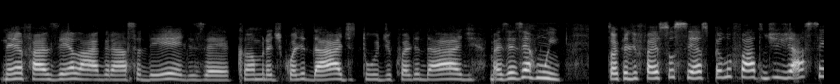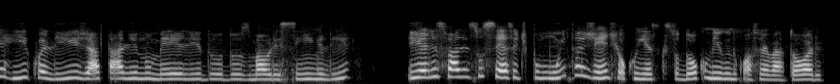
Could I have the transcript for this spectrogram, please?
né, fazer lá a graça deles, é câmera de qualidade, tudo de qualidade, mas eles é ruim. Só que ele faz sucesso pelo fato de já ser rico ali, já tá ali no meio ali do, dos Mauricinho ali. E eles fazem sucesso. E, tipo, muita gente que eu conheço que estudou comigo no conservatório,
